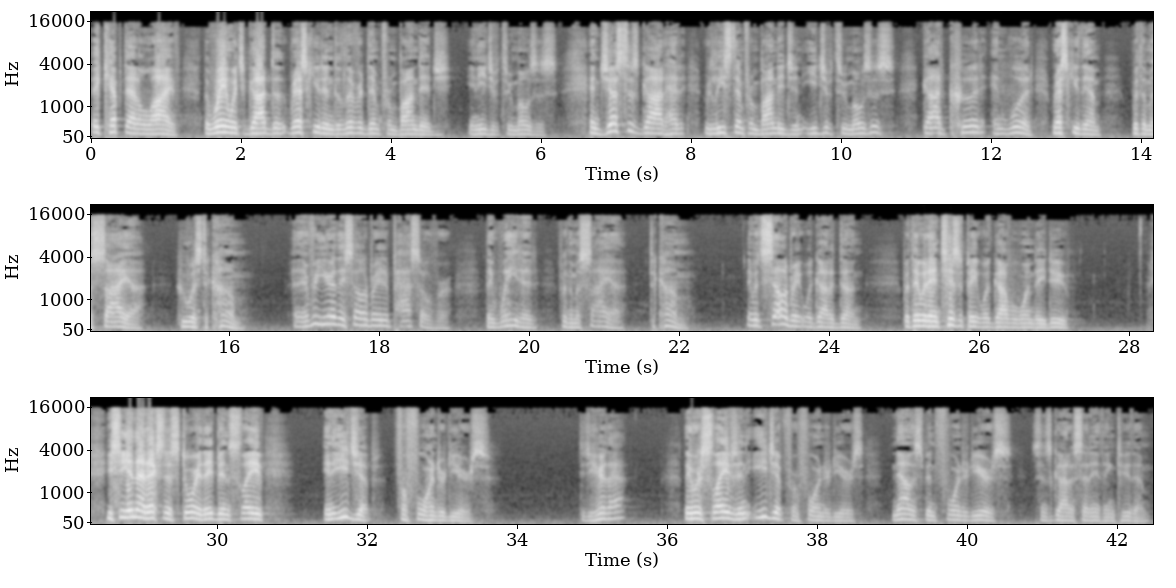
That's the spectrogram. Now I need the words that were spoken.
They kept that alive. The way in which God de- rescued and delivered them from bondage in Egypt through Moses. And just as God had released them from bondage in Egypt through Moses, God could and would rescue them with the Messiah who was to come. And every year they celebrated Passover, they waited for the Messiah to come. They would celebrate what God had done, but they would anticipate what God will one day do. You see, in that Exodus story, they'd been slave in Egypt for 400 years. Did you hear that? They were slaves in Egypt for 400 years. Now it's been 400 years since God has said anything to them.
